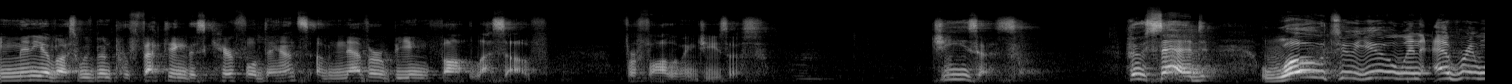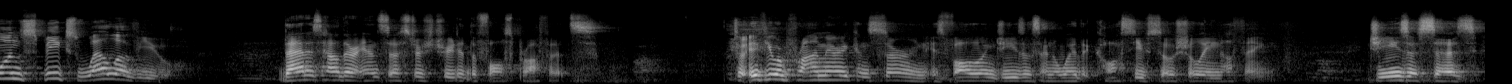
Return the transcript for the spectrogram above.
many of us, we've been perfecting this careful dance of never being thought less of for following Jesus. Jesus, who said, Woe to you when everyone speaks well of you. That is how their ancestors treated the false prophets. So, if your primary concern is following Jesus in a way that costs you socially nothing, Jesus says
